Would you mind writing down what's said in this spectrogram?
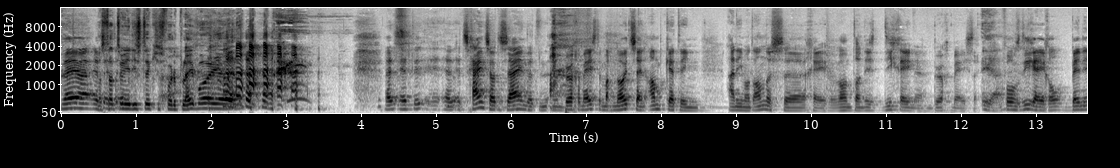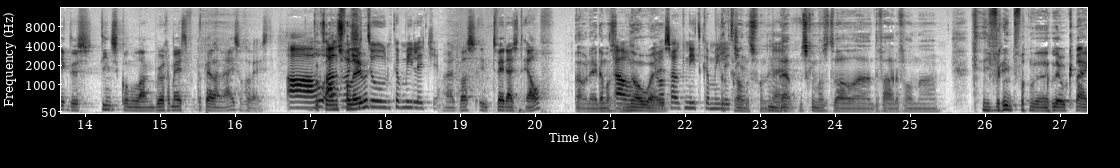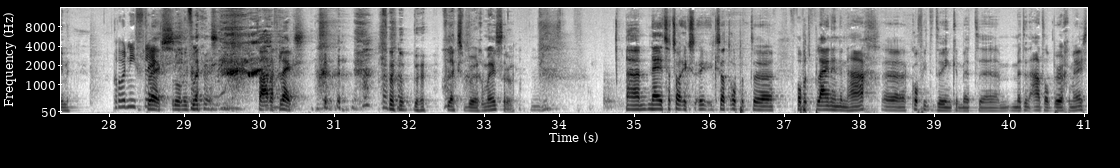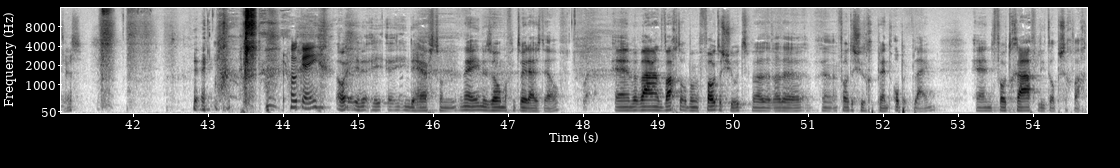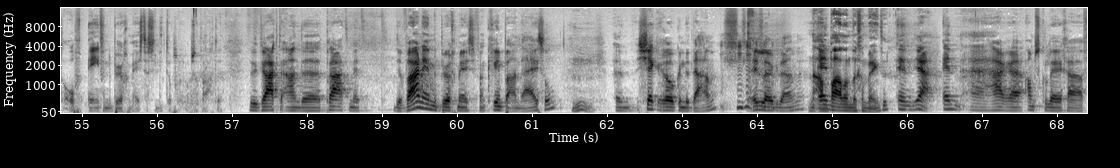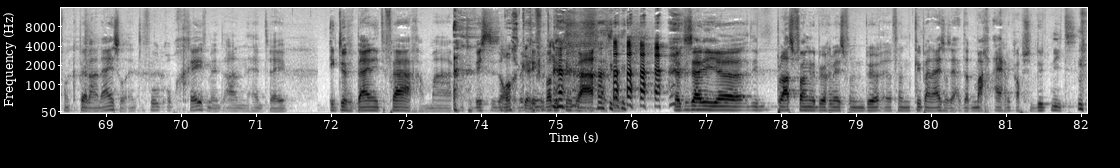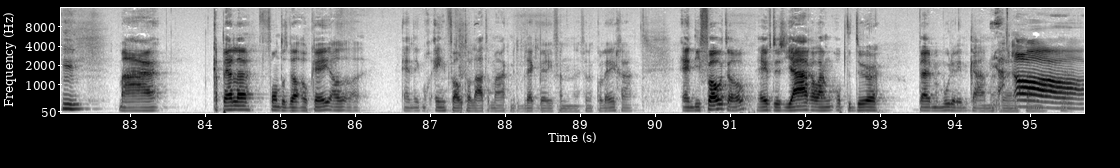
Nee, maar het, Was dat toen je die stukjes voor de Playboy... eh, het, het, het, het schijnt zo te zijn dat een, een burgemeester mag nooit zijn ambtketting aan iemand anders eh, geven, want dan is diegene burgemeester. Ja. Volgens die regel ben ik dus tien seconden lang burgemeester van Capelle aan IJssel geweest. Oh, hoe oud was je toen, Camilletje? Maar het was in 2011. Oh nee, dan was het Oh, no way. je was ook niet. Camilletje. Anders van Nee. ja, Misschien was het wel eh, de vader van eh, die vriend van uh, Leeuw Kleine. Ronnie Flex. Flex. Ronnie Flex. Vader Flex. Flex burgemeester hoor. Ehm, nee, het zat zo, ik, ik zat op het, eh, op het plein in Den Haag eh, koffie te drinken met, eh, met een aantal burgemeesters. Oké. Oh, in, de, in de herfst van, nee, in de zomer van 2011. En we waren aan het wachten op een fotoshoot. We hadden een fotoshoot gepland op het plein. En de fotograaf liet op zich wachten, of een van de burgemeesters liet op, op zich wachten. Dus ik raakte aan de praat met de waarnemend burgemeester van Krimpen aan de IJssel. Hmm. Een checkrokende dame, een hele leuke dame. Een En- aanpalende gemeente. En ja, en eh, haar uh, ambtscollega van Capelle aan de IJssel. En toen vroeg ik op een gegeven moment aan hen twee... Ik durf het bijna niet te vragen, maar toen wisten ze al wat ik ging, wat ik ging vragen. en toen zei die, eh, die plaatsvervangende burgemeester van, bur, uh, van Capelle aan de IJssel... Ja, dat mag eigenlijk absoluut niet. maar Capelle vond het wel oké. en ik mocht één foto laten maken met de Blackberry van, van een collega. En die foto heeft dus jarenlang op de deur bij mijn moeder in de kamer. Ja. eh,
